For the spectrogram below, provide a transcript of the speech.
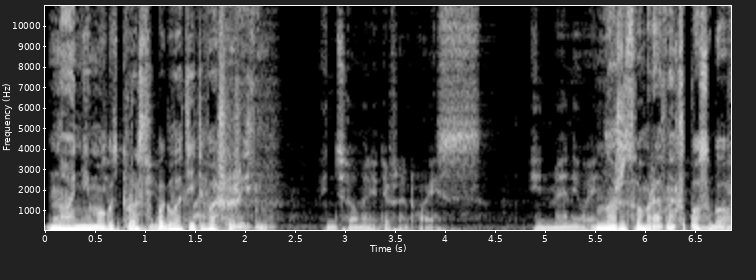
но они могут просто поглотить вашу жизнь множеством разных способов,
